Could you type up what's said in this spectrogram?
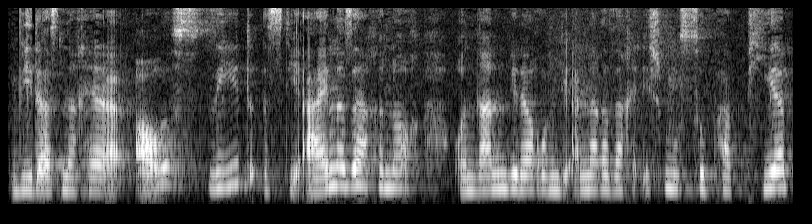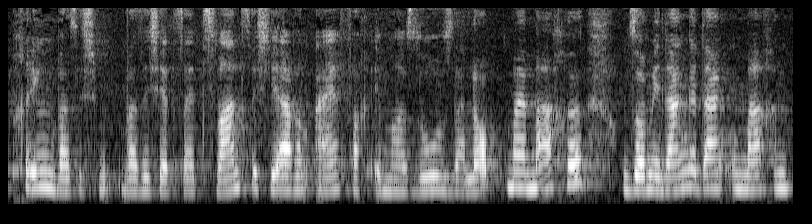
wie das nachher aussieht, ist die eine Sache noch. Und dann wiederum die andere Sache, ich muss zu Papier bringen, was ich, was ich jetzt seit 20 Jahren einfach immer so salopp mal mache und soll mir dann Gedanken machen,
